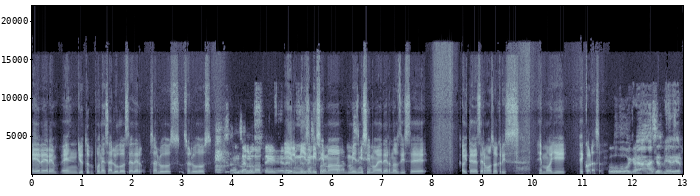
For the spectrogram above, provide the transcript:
Eder en, en YouTube pone saludos, Eder, saludos, saludos. Un saludote. Eder, Y el mismísimo, mismísimo Eder nos dice, hoy te ves hermoso, Chris. Emoji de corazón. Uy, gracias, Mieder.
